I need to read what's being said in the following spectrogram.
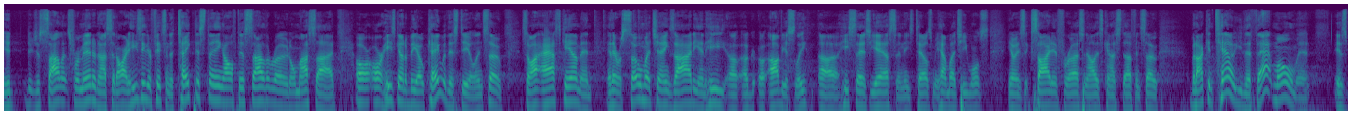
it, just silence for a minute, and I said, All right, he's either fixing to take this thing off this side of the road on my side, or, or he's going to be okay with this deal. And so, so I asked him, and, and there was so much anxiety, and he uh, uh, obviously uh, he says yes, and he tells me how much he wants, you know, he's excited for us and all this kind of stuff. And so, but I can tell you that that moment, is,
